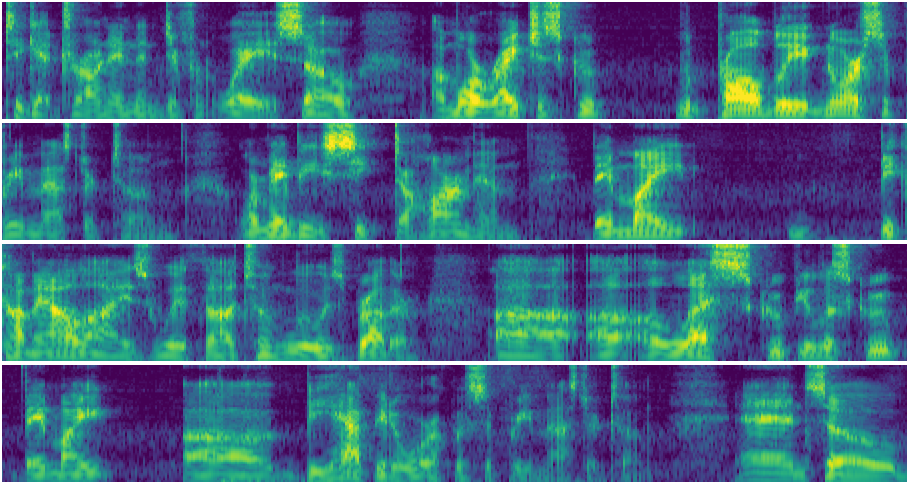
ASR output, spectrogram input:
to get drawn in in different ways. So a more righteous group would probably ignore Supreme Master Tung or maybe seek to harm him. They might become allies with uh, Tung Lu, his brother. Uh, a, a, less scrupulous group, they might uh, be happy to work with Supreme Master Tung. And so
